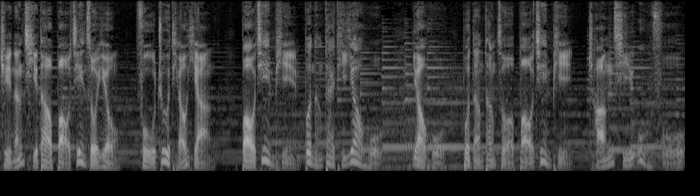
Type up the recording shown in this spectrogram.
只能起到保健作用，辅助调养；保健品不能代替药物，药物不能当做保健品长期误服。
